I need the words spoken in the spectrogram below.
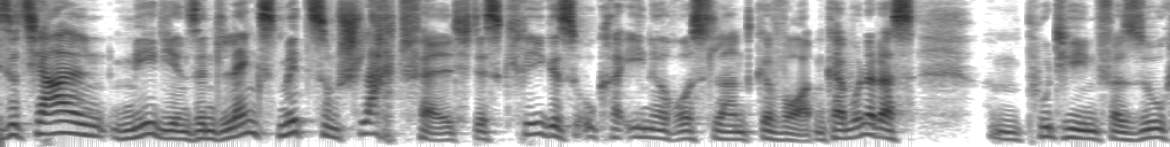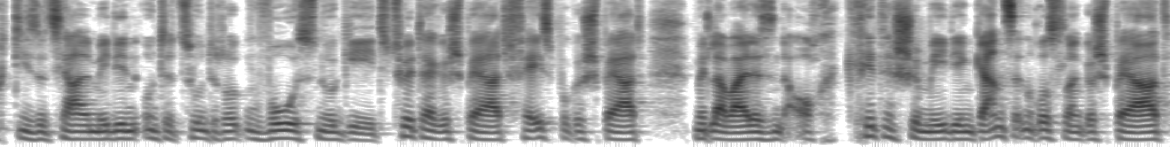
sozialen Medien sind längst mit zum Schlachtfeld des Krieges Ukraine-Russland geworden. Kein Wunder, dass Putin versucht, die sozialen Medien unter, zu unterdrücken, wo es nur geht. Twitter gesperrt, Facebook gesperrt. Mittlerweile sind auch kritische Medien ganz in Russland gesperrt.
